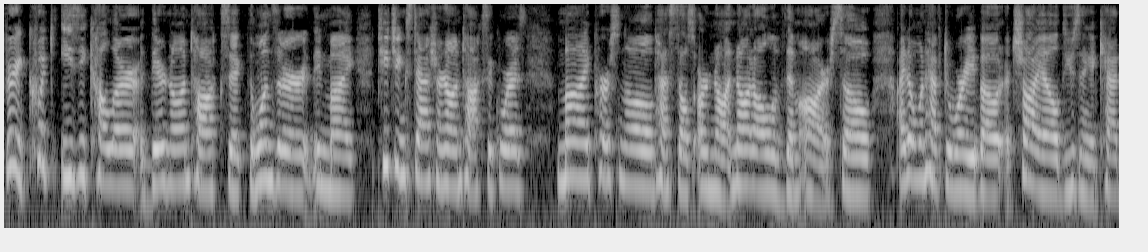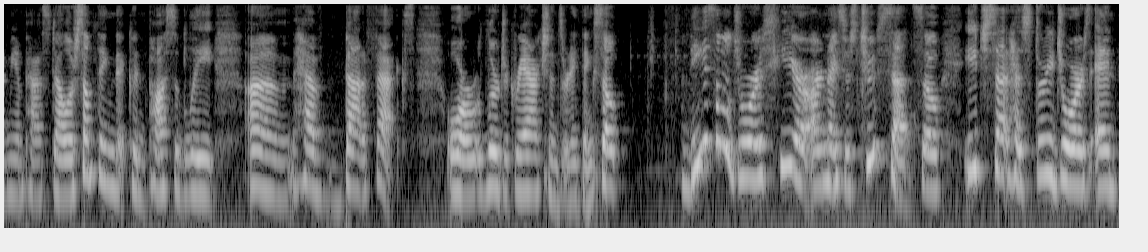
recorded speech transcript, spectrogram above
very quick, easy color. They're non-toxic. The ones that are in my teaching stash are non-toxic, whereas my personal pastels are not. Not all of them are. So I don't want to have to worry about a child using a cadmium pastel or something that could possibly um, have bad effects or allergic reactions or anything. So these little drawers here are nice. There's two sets, so each set has three drawers, and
